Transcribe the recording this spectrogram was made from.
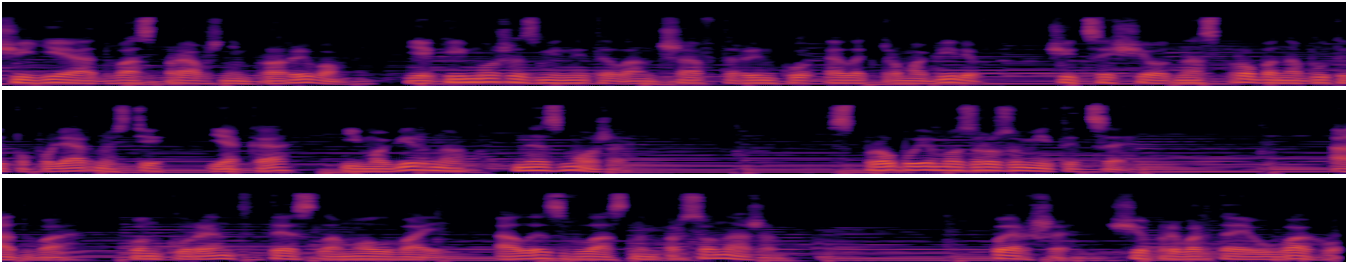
Чи є А2 справжнім проривом, який може змінити ландшафт ринку електромобілів, чи це ще одна спроба набути популярності, яка, ймовірно, не зможе? Спробуємо зрозуміти це. А2 конкурент Tesla Y, але з власним персонажем. Перше, що привертає увагу,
